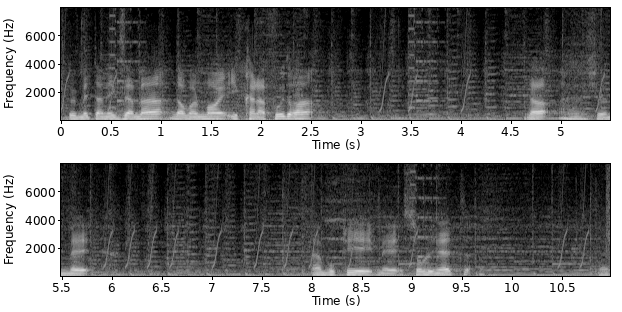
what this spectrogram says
je peux mettre un examen. Normalement, il craint la foudre. Là, je mets un bouclier, mais sur lunettes. Tac.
